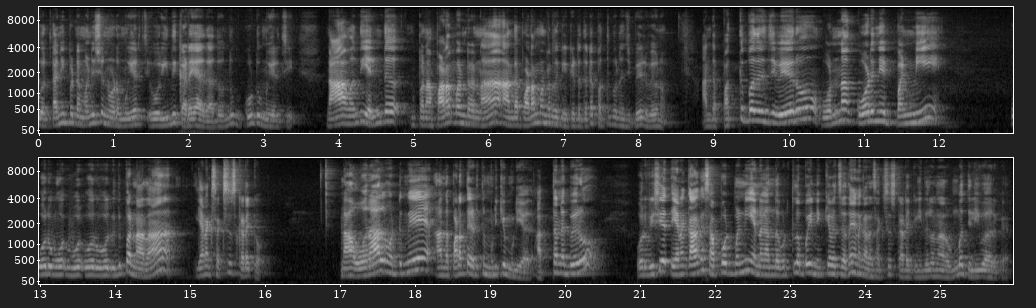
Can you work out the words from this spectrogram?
ஒரு தனிப்பட்ட மனுஷனோட முயற்சி ஒரு இது கிடையாது. அது வந்து கூட்டு முயற்சி. நான் வந்து எந்த இப்போ நான் படம் பண்ணுறேன்னா அந்த படம் பண்ணுறதுக்கு கிட்டத்தட்ட பத்து பதினஞ்சு பேர் வேணும். அந்த பத்து பதினஞ்சு பேரும் ஒன்றா கோஆர்டினேட் பண்ணி ஒரு ஒரு- ஒரு- ஒரு இது பண்ணாதான் எனக்கு சக்ஸஸ் கிடைக்கும். நான் ஒரு ஆள் மட்டுமே அந்த படத்தை எடுத்து முடிக்க முடியாது. அத்தனை பேரும் ஒரு விஷயத்தை எனக்காக சப்போர்ட் பண்ணி எனக்கு அந்த இடத்துல போய் நிற்க வச்சா தான் எனக்கு அந்த சக்ஸஸ் கிடைக்கும். இதில் நான் ரொம்ப தெளிவாக இருக்கேன்.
